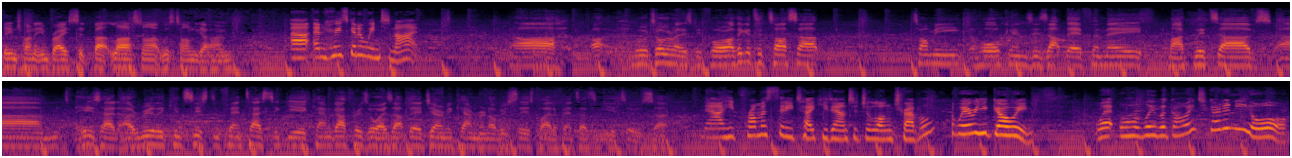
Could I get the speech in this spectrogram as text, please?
been trying to embrace it. But last night was time to go home. Uh, and who's going to win tonight? Uh, uh, we were talking about this before. I think it's a toss up. Tommy Hawkins is up there for me. Mark Blicavs, um, he's had a really consistent, fantastic year. Cam Guthrie's always up there. Jeremy Cameron obviously has played a fantastic year too. So Now, he promised that he'd take you down to Geelong Travel. Where are you going? Well, well, we were going to go to New York,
